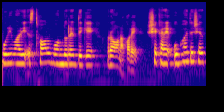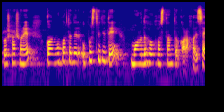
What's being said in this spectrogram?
বুড়িমারি স্থল বন্দরের দিকে রওনা করে। সেখানে উভয় দেশের প্রশাসনের কর্মকর্তাদের উপস্থিতিতে মরদেহ হস্তান্তর করা হয়েছে।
